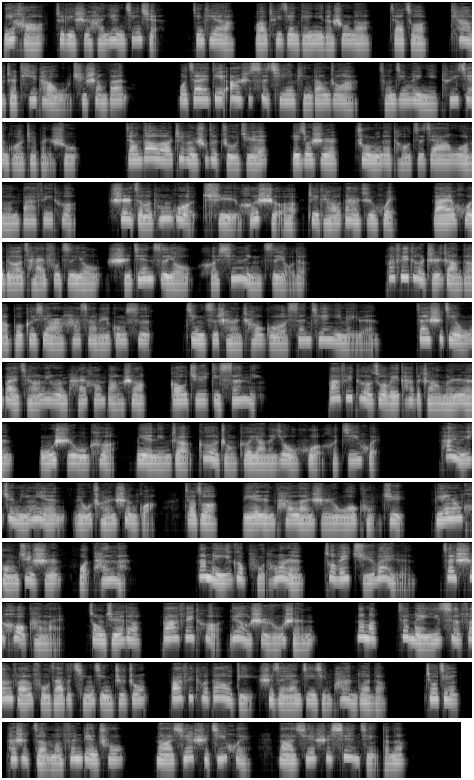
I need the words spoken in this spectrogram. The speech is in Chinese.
你好，这里是韩燕精选。今天啊，我要推荐给你的书呢，叫做《跳着踢踏舞去上班》。我在第二十四期音频当中啊，曾经为你推荐过这本书，讲到了这本书的主角，也就是著名的投资家沃伦·巴菲特是怎么通过取和舍这条大智慧来获得财富自由、时间自由和心灵自由的。巴菲特执掌的伯克希尔哈萨维公司净资产超过三千亿美元，在世界五百强利润排行榜上。高居第三名，巴菲特作为他的掌门人，无时无刻面临着各种各样的诱惑和机会。他有一句名言流传甚广，叫做“别人贪婪时我恐惧，别人恐惧时我贪婪”。那每一个普通人作为局外人，在事后看来，总觉得巴菲特料事如神。那么，在每一次纷繁复杂的情景之中，巴菲特到底是怎样进行判断的？究竟他是怎么分辨出哪些是机会？哪些是陷阱的呢？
